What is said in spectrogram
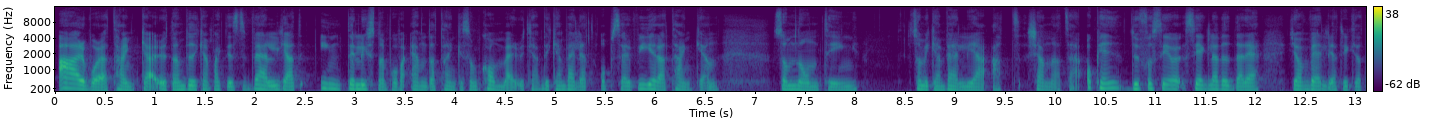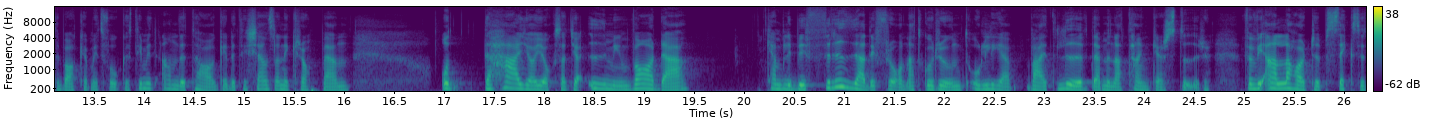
är våra tankar, utan vi kan faktiskt välja att inte lyssna på varenda tanke som kommer, utan vi kan välja att observera tanken som någonting som vi kan välja att känna att så här, okej, okay, du får segla vidare. Jag väljer att rikta tillbaka mitt fokus till mitt andetag eller till känslan i kroppen. Och det här gör ju också att jag i min vardag kan bli befriad ifrån att gå runt och leva ett liv där mina tankar styr. För vi alla har typ 60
